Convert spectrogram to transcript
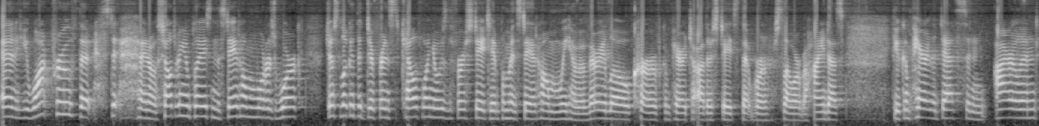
And if you want proof that you know sheltering in place and the stay-at-home orders work, just look at the difference. California was the first state to implement stay-at-home, and we have a very low curve compared to other states that were slower behind us. If you compare the deaths in Ireland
